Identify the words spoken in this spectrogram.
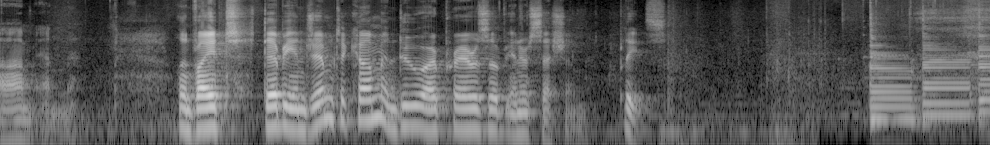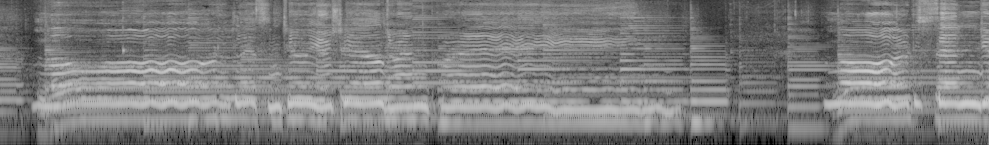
Amen. I'll invite Debbie and Jim to come and do our prayers of intercession. Please. Lord, listen to your children pray. Lord, send your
